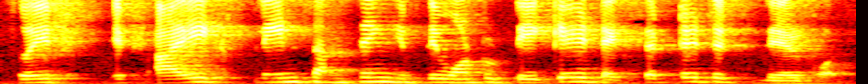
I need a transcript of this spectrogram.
So if if I explain something, if they want to take it, accept it, it's their call.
